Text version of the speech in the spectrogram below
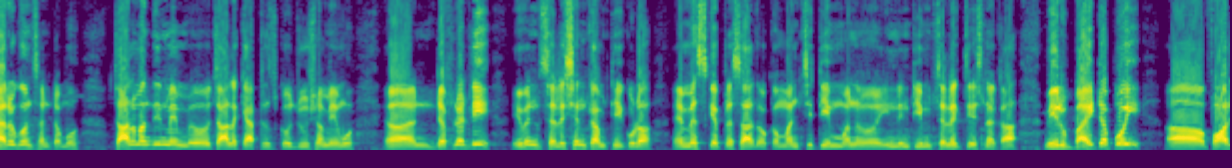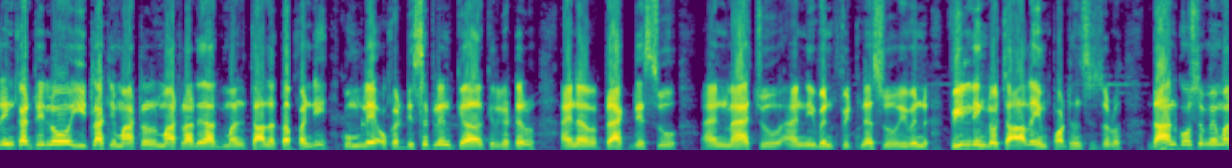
ఆరోగన్స్ అంటాము. చాలామంది మేము చాలా క్యాప్టెన్స్కు చూసాం మేము. డెఫినెట్లీ ఈవెన్ సెలెక్షన్ కమిటీ కూడా ఎంఎస్కే ప్రసాద్ ఒక మంచి టీం మన ఇండియన్ టీం సెలెక్ట్ చేసినాక మీరు బయట పోయి ఫారిన్ కంట్రీలో ఇట్లాంటి మాటలు మాట్లాడేది అది చాలా తప్పండి. కుంబ్లే ఒక డిసిప్లిన్ క్రికెటర్ ఆయన practice and match and even fitness even ఫీల్డింగ్లో చాలా ఇంపార్టెన్స్ ఇస్తారు దానికోసమే మనం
